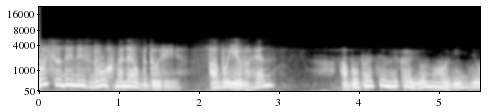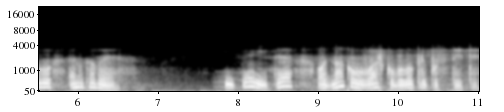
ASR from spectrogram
Хтось один із двох мене обдурює або Євген, або працівник районного відділу НКВС. І те, і те однаково важко було припустити.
